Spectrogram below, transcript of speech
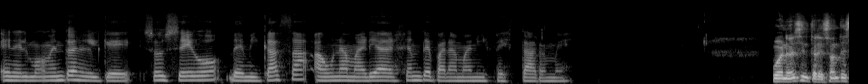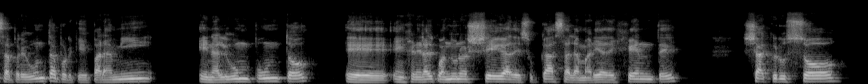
en el momento en el que yo llego de mi casa a una marea de gente para manifestarme? Bueno, es interesante esa pregunta porque para mí, en algún punto, eh, en general cuando uno llega de su casa a la marea de gente, ya cruzó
